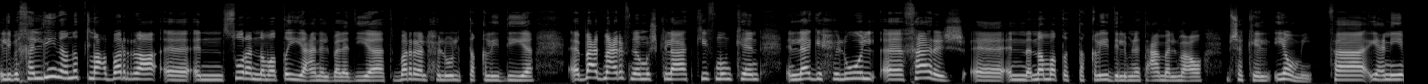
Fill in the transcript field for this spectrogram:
اللي بيخلينا نطلع برا آه، الصورة النمطية عن البلديات برا الحلول التقليدية. آه، بعد ما عرفنا المشكلات كيف ممكن نلاقي حلول آه، خارج آه، النمط التقليدي اللي بنتعامل معه بشكل يومي. فيعني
